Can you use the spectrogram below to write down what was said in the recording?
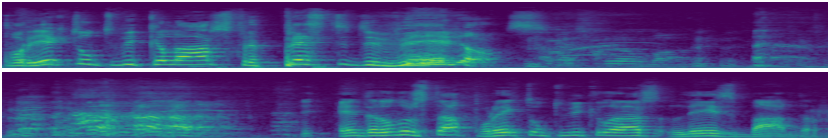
Projectontwikkelaars verpesten de wereld. En daaronder staat projectontwikkelaars leesbaarder.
